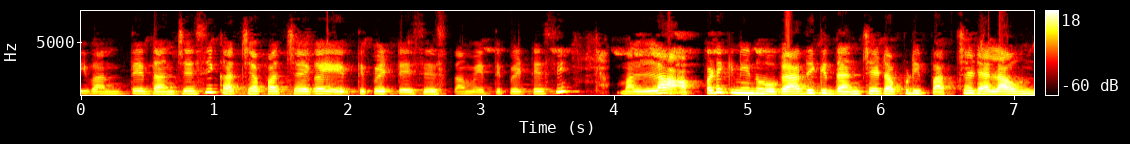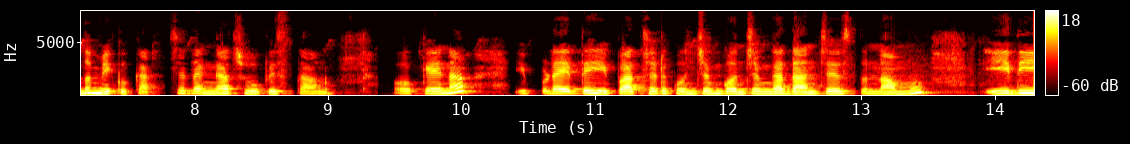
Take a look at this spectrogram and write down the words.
ఇవంతే దంచేసి కచ్చా పచ్చగా ఎత్తి పెట్టేసేస్తాం. ఎత్తి పెట్టేసి మళ్ళీ అప్పటికి నేను ఉగాదికి దంచేటప్పుడు ఈ పచ్చడి ఎలా ఉందో మీకు ఖచ్చితంగా చూపిస్తాను. ఓకేనా? ఇప్పుడైతే ఈ పచ్చడి కొంచెం కొంచెంగా దంచేస్తున్నాము. ఇది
